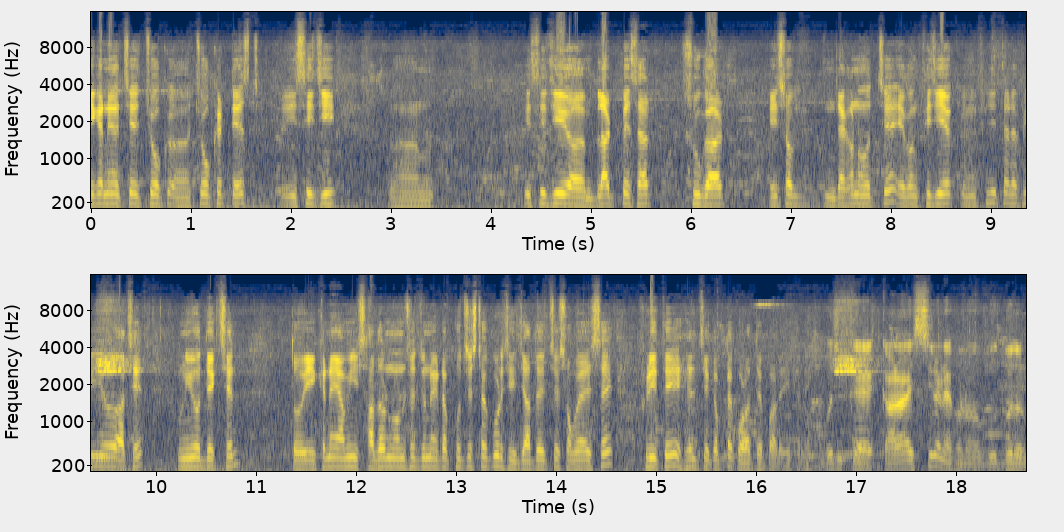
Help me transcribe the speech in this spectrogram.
এখানে হচ্ছে চোখ চোখের test ECG ECG blood pressure sugar এইসব দেখানো হচ্ছে এবং ফিজিও ফিজিওথেরাপিও আছে উনিও দেখছেন। তো এখানে আমি সাধারণ মানুষের জন্য একটা প্রচেষ্টা করেছি যাতে হচ্ছে সবাই এসে ফ্রিতে হেলথ চেক আপটা করাতে পারে এখানে। বলছি কারা এসেছিলেন এখনও উদ্বোধন?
